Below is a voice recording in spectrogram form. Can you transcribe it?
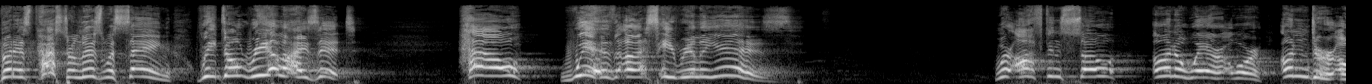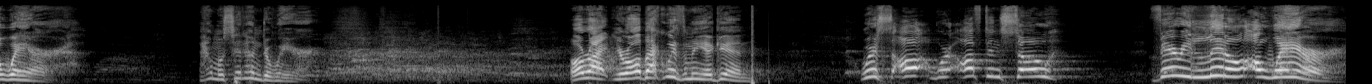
But as Pastor Liz was saying, we don't realize it. How with us He really is. We're often so unaware or underaware. I almost said underwear. all right, you're all back with me again. We're, so, we're often so very little aware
